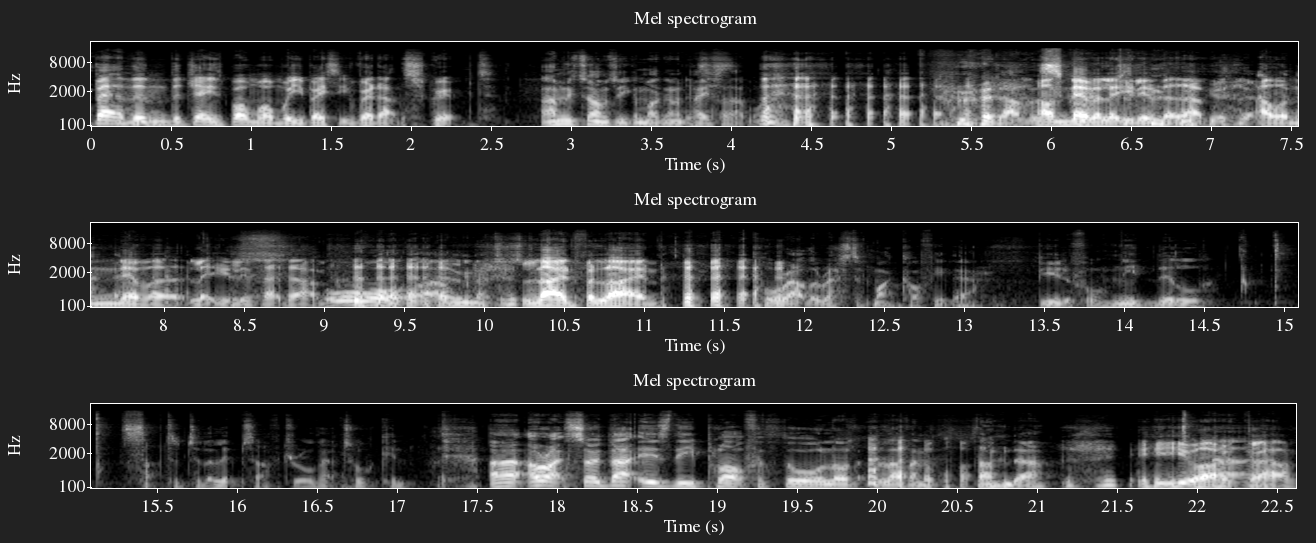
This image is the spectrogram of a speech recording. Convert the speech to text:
better than the James Bond one where you basically read out the script. how many times am I going to pay for that one? Read out the I'll never let you live that down. I will never let you live that down. Or uh, I'm going to just line for line. pour out the rest of my coffee there. Beautiful. Need little sucked to the lips after all that talking. Uh, all right, so that is the plot for Thor: Love, Love and Thunder. you are Uh, a clown.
